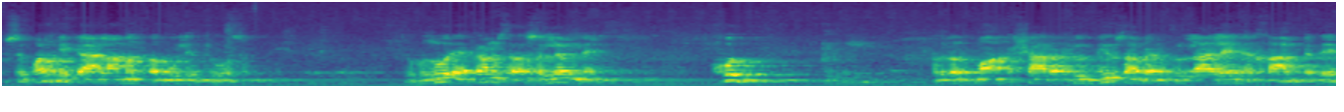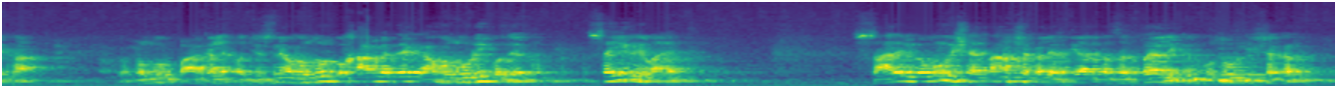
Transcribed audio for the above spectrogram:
اسے پڑھ کے کیا علامت قبولیت ہو سکتی ہے؟ تو حضور اکرم صلی اللہ علیہ وسلم نے خود حضرت شاہ رفیع الدین صاحب رحمۃ اللہ علیہ نے خواب میں دیکھا۔ تو حضور پاک علیہ اور جس نے حضور کو خواب میں دیکھا، حضور ہی کو دیکھا۔ صحیح روایت ہے۔ سارے لوگوں کی شیطان شکل اختیار کر سکتا ہے، لیکن حضور کی شکل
